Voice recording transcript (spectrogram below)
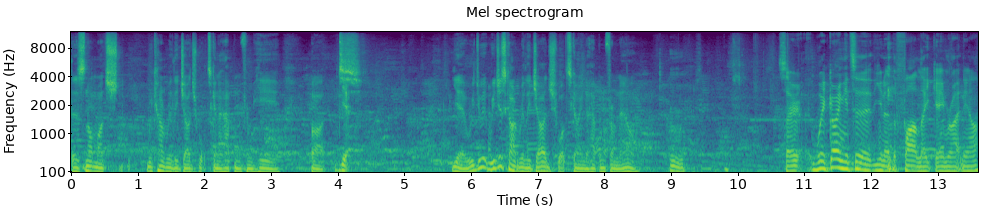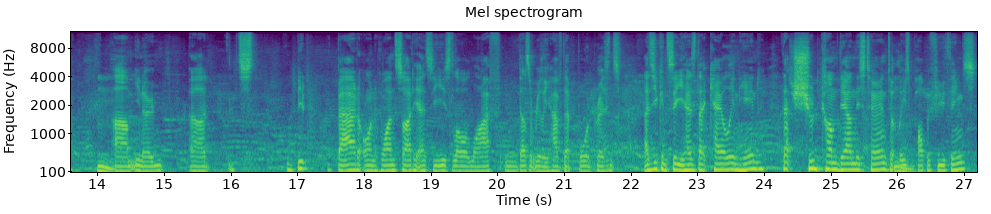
there's not much we can't really judge what's going to happen from here. But Yeah. yeah, we ju- we just can't really judge what's going to happen from now. So we're going into you know the far late game right now. Um, you know, uh, it's a bit bad on one side as he is lower life and he doesn't really have that board presence. As you can see, he has that Kale in hand. That should come down this turn to at least pop a few things.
